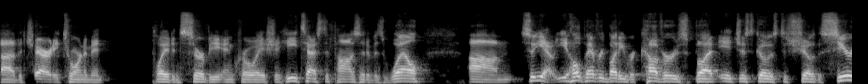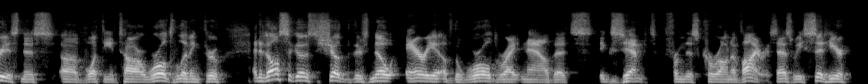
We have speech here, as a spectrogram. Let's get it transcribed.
uh, the charity tournament, played in Serbia and Croatia. He tested positive as well. Um, so yeah, you hope everybody recovers, but it just goes to show the seriousness of what the entire world's living through. And it also goes to show that there's no area of the world right now that's exempt from this coronavirus. As we sit here,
